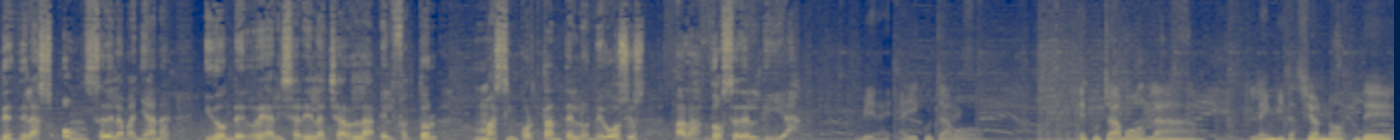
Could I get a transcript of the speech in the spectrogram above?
desde las 11 de la mañana y donde realizaré la charla El factor más importante en los negocios a las 12 del día. Bien, ahí, escuchamos escuchamos la, la invitación, ¿no? De,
